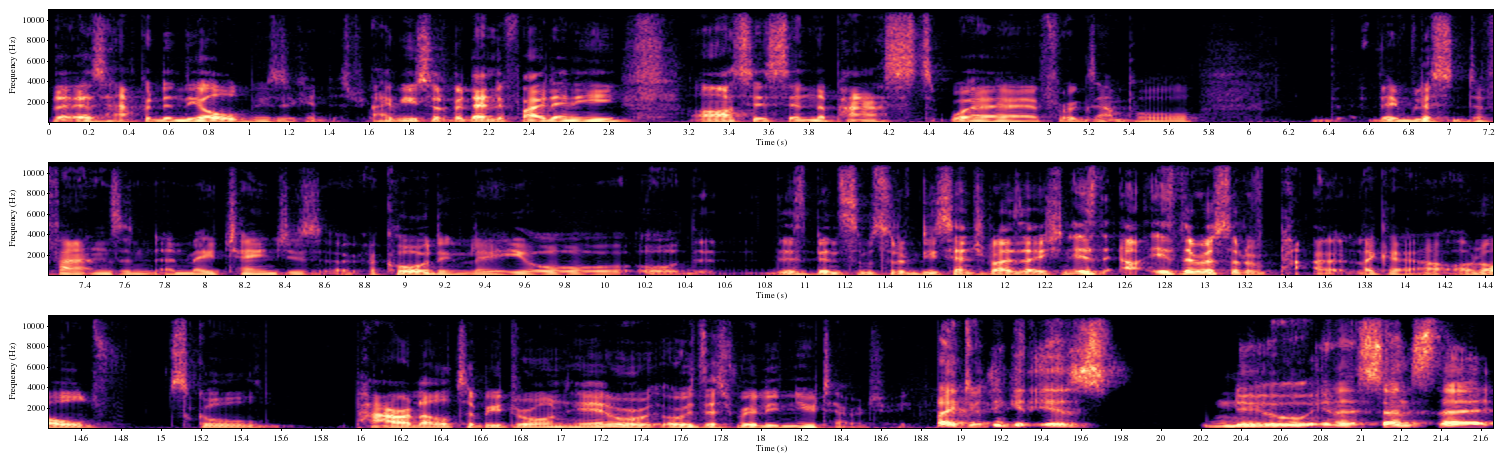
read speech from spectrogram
that has happened in the old music industry? Have you sort of identified any artists in the past where, for example, they've listened to fans and, and made changes accordingly, or, or there's been some sort of decentralization? Is, is there a sort of like a, an old school parallel to be drawn here, or, or is this really new territory? But I do think it is new in a sense that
